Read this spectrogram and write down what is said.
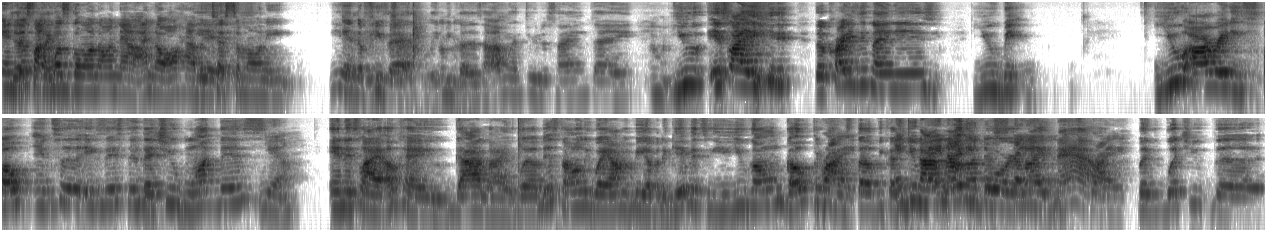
and just, like, what's going on now, I know I'll have Yes. a testimony. yeah, in the future. exactly Mhm. because I went through the same thing. Mhm. You, it's like the crazy thing is you be you already spoke into existence that you want this, Yeah. And it's like okay, God, like, well, this is the only way I'm gonna be able to give it to you. You gonna go through some Right. stuff because And you're you not ready for it right now. Right. But what you the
